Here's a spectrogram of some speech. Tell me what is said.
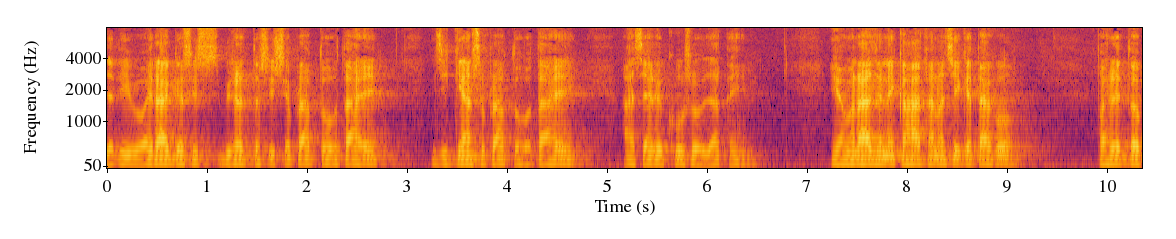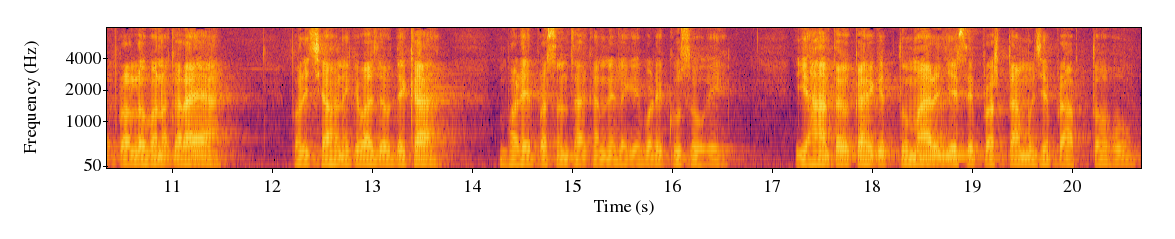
यदि वैराग्य शिष्य, विरक्त शिष्य प्राप्त होता है, जिज्ञास प्राप्त होता है, आचार्य खुश हो जाते हैं। यमराज ने कहा था नचिकेता को, पहले तो प्रलोभन कराया, परीक्षा होने के बाद जब देखा, बड़े प्रशंसा करने लगे, बड़े खुश हो गए। यहाँ तक तो कहे कि तुम्हारे जैसे प्रश्न मुझे प्राप्त हो।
